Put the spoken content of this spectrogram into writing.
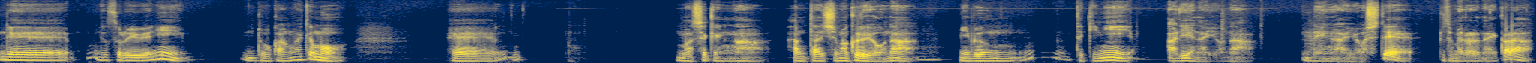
でそれゆえにどう考えても、えーまあ、世間が反対しまくるような身分的にありえないような恋愛をして認められないから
